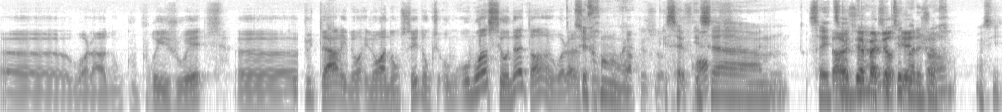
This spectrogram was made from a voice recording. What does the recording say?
Euh, voilà, donc vous pourrez y jouer euh, plus tard. Ils l'ont ils l'ont annoncé, donc au, au moins c'est honnête. Hein, voilà, C'est franc, ouais. que ce soit- Et ça, c'est et franc. ça, ça a été réussi à bien Baldur's accepté par les Gate, joueurs hein. aussi.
